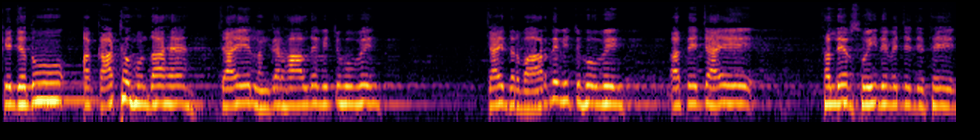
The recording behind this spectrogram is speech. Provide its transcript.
ਕਿ ਜਦੋਂ ਇਕੱਠ ਹੁੰਦਾ ਹੈ, ਚਾਹੇ ਲੰਗਰ ਹਾਲ ਦੇ ਵਿੱਚ ਹੋਵੇ, ਚਾਹੇ ਦਰਬਾਰ ਦੇ ਵਿੱਚ ਹੋਵੇ ਅਤੇ ਚਾਹੇ ਥੱਲੇ ਰਸੋਈ ਦੇ ਵਿੱਚ ਜਿੱਥੇ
